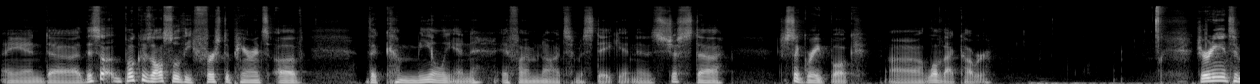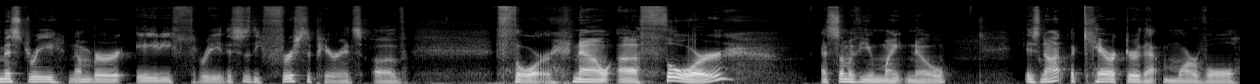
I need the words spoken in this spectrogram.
and uh, this uh, book was also the first appearance of the Chameleon, if I'm not mistaken, and it's just uh, just a great book. Uh, love that cover. Journey into Mystery number 83. This is the first appearance of Thor. Now, uh, Thor, as some of you might know, is not a character that Marvel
